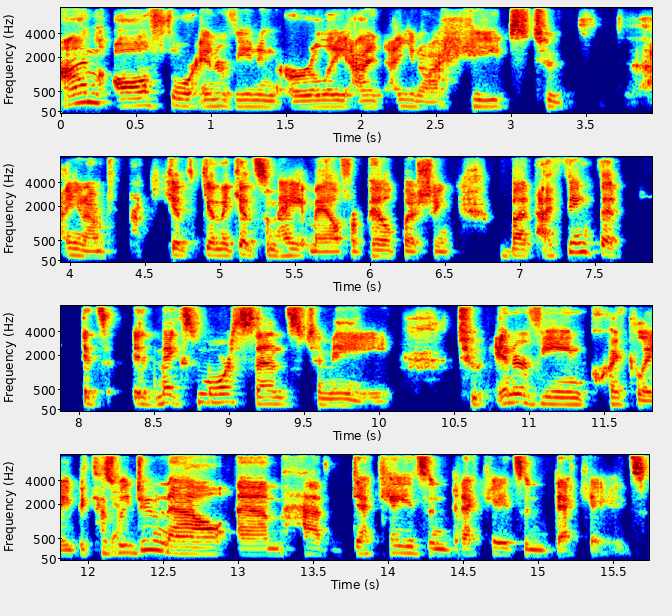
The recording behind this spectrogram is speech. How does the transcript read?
I'm all for intervening early. I, I- you know, I hate to, you know, I'm going to get some hate mail for pill pushing, but I think that it's it makes more sense to me to intervene quickly because we do now um, have decades and decades and decades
